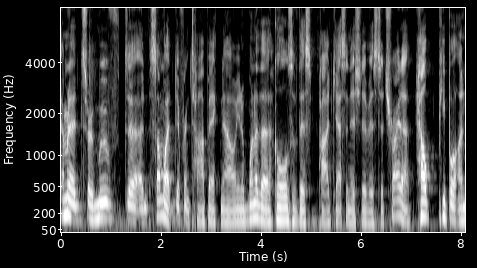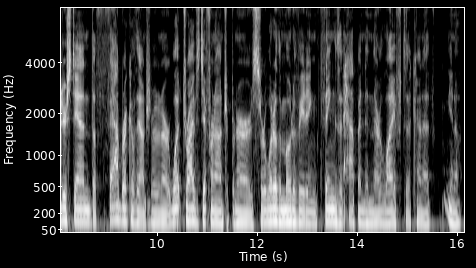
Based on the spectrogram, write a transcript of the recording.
I'm going to sort of move to a somewhat different topic now. You know, one of the goals of this podcast initiative is to try to help people understand the fabric of the entrepreneur, what drives different entrepreneurs, sort of what are the motivating things that happened in their life to kind of, you know,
